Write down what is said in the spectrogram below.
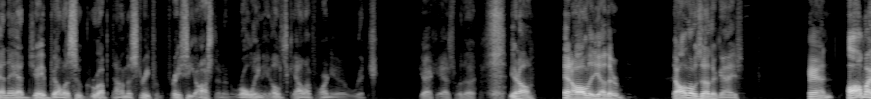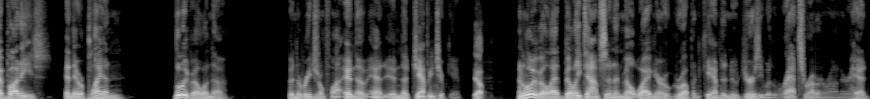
And they had Jay Bilas, who grew up down the street from Tracy Austin in Rolling Hills, California, a rich jackass with a, you know, and all the other, all those other guys. And all my buddies, and they were playing Louisville in the, in the regional, fi- in the, in, in the championship game. Yep. And Louisville had Billy Thompson and Milt Wagner, who grew up in Camden, New Jersey, with rats running around their head,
